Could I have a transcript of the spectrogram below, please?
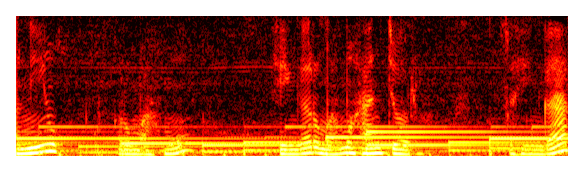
meniup rumahmu hingga rumahmu hancur. Sehingga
